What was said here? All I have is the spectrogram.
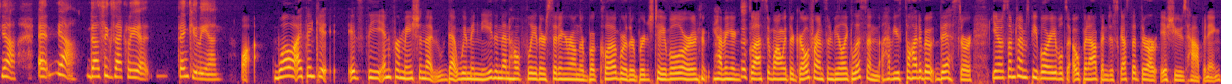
yeah, and yeah, that's exactly it. Thank you, Leanne. Well, well, I think it it's the information that that women need and then hopefully they're sitting around their book club or their bridge table or having a glass of wine with their girlfriends and be like listen have you thought about this? Or you know sometimes people are able to open up and discuss that there are issues happening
